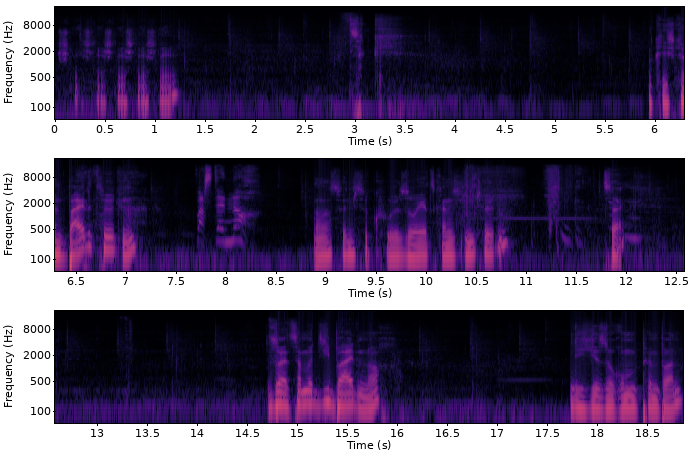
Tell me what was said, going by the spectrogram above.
Schnell, schnell, schnell, schnell, schnell. Zack. Okay, ich könnte beide töten. Was denn noch? Aber das wäre nicht so cool. So, jetzt kann ich ihn töten. Zack. So, jetzt haben wir die beiden noch. Die hier so rumpimpern.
